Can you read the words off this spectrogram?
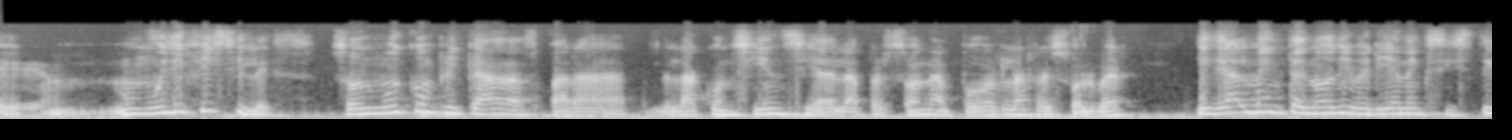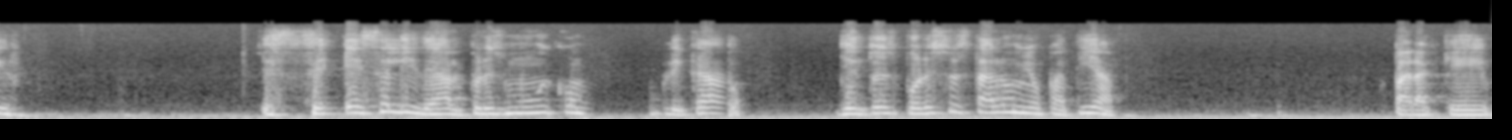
eh, muy difíciles, son muy complicadas para la conciencia de la persona poderlas resolver. Idealmente no deberían existir. Es, el ideal, pero es muy complicado. Y entonces por eso está la homeopatía, para que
